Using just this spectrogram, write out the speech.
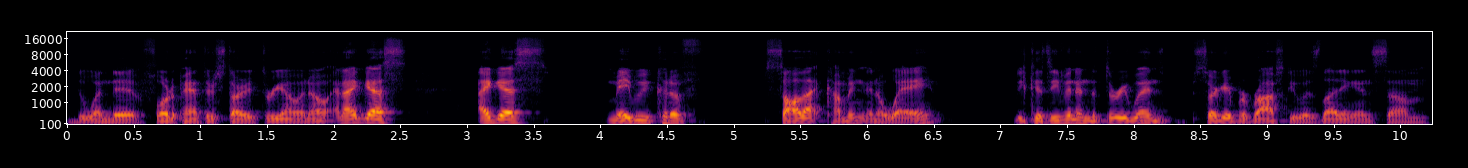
the when the Florida Panthers started 3-0 0, and I guess I guess maybe we could have saw that coming in a way because even in the three wins, Sergei Bobrovsky was letting in some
